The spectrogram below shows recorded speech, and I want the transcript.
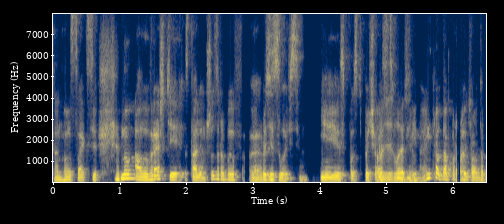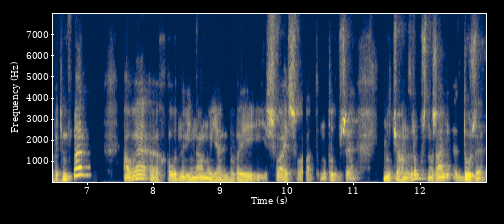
Англосаксів. Ну але врешті Сталін що зробив? Е, розізлився і почалася війна. Він правда правда потім вмер, але е, холодна війна, ну якби йшла, йшла. Тому тут вже нічого не зробиш. На жаль, дуже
